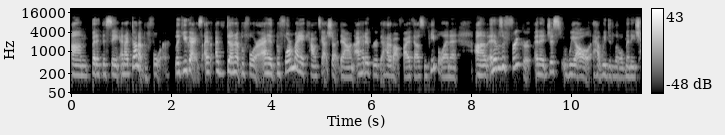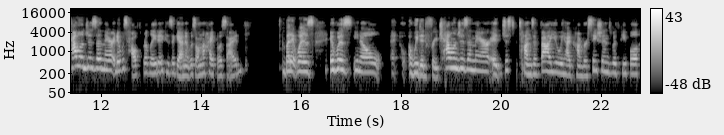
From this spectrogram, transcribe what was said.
Um, but at the same and I've done it before. Like you guys, I've I've done it before. I had before my accounts got shut down, I had a group that had about 5,000 people in it. Um, and it was a free group. And it just we all had we did little mini challenges in there and it was health related because again, it was on the hypo side but it was it was you know eh, we did free challenges in there. It just tons of value. We had conversations with people.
